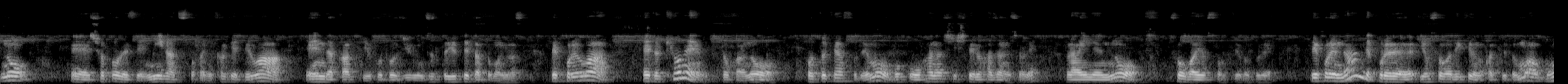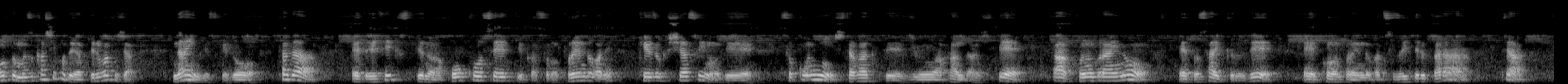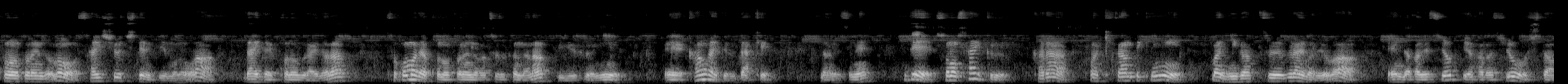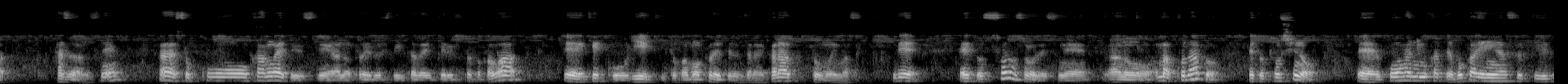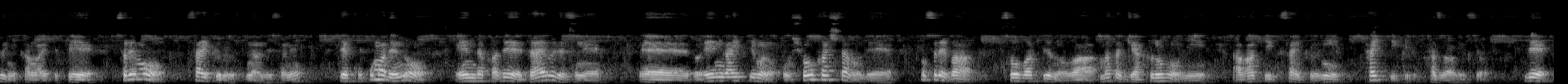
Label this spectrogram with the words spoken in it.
の、えー、初頭ですね、2月とかにかけては、円高っていうことを自分ずっと言ってたと思います。で、これは、えっと、去年とかの、ポッドキャストでも僕お話ししてるはずなんですよね。来年の相場予想ということで。で、これなんでこれ予想ができるのかっていうと、まあ本当難しいことやってるわけじゃないんですけど、ただ、えっ、と FX っていうのは方向性っていうかそのトレンドがね、継続しやすいので、そこに従って自分は判断して、あ、このぐらいの、えっ、と、サイクルで、えこのトレンドが続いてるから、じゃあ、このトレンドの最終地点っていうものは、だいたいこのぐらいだな。そこまではこのトレンドが続くんだなっていうふうに、えー、考えてるだけなんですね。で、そのサイクルから、まあ、期間的に、まあ、2月ぐらいまでは円高ですよっていう話をしたはずなんですね。だからそこを考えてですね、あの、トレードしていただいてる人とかは、えー、結構利益とかも取れてるんじゃないかなと思います。で、えっ、ー、と、そろそろですね、あの、まあ、この後、えっ、と、年の、え後半に向かって僕は円安っていうふうに考えてて、それもサイクルなんですよね。で、ここまでの円高で、だいぶですね、えっ、ー、と、円買いっていうものをこう消化したので、そうすれば、相場っていうのは、また逆の方に上がっていくサイクルに入っていくはずなんですよ。で、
